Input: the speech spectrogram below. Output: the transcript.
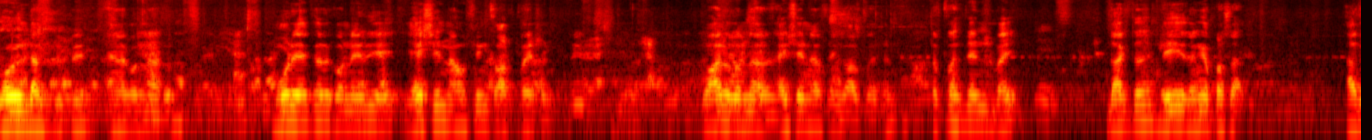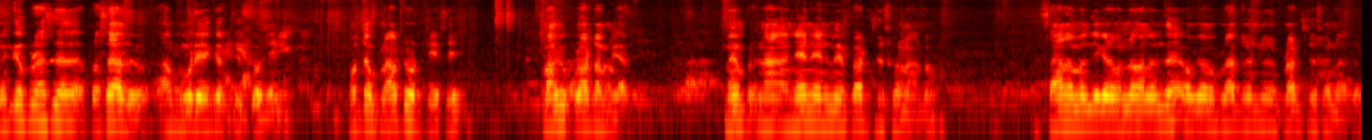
గోవింద్ అని చెప్పి ఆయన కొన్నాడు. మూడు ఎకరాలు కొనేది ఏషియన్ హౌసింగ్ కార్పొరేషన్. వాళ్ళు కొన్నారు Asian housing corporation. Represented by doctor D Rangaprasad. ఆ రంగప్రసాద్ ప్రసాద్ ఆ మూడు ఎకర్ తీసుకొని మొత్తం ప్లాట్ అవుట్ చేసి మాకు ప్లాట్ అమ్మారు. మేము నా నేను ఎనిమిది ప్లాట్ తీసుకున్నాను. చాలా మంది ఇక్కడ ఉన్న వాళ్ళందరూ ఒక ప్లాట్ రెండు ప్లాట్ తీసుకున్నారు.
